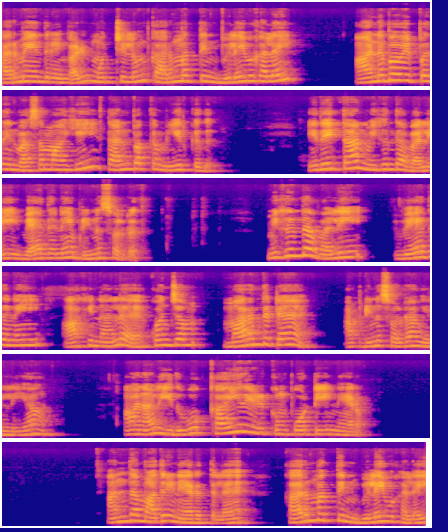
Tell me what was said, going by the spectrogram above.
கர்மேந்திரியங்கள் முற்றிலும் கர்மத்தின் விளைவுகளை அனுபவிப்பதின் வசமாகி தன் பக்கம் ஈர்க்குது. இதைத்தான் மிகுந்த வலி வேதனை அப்படின்னு சொல்றது. மிகுந்த வலி வேதனை ஆகினால கொஞ்சம் மறந்துட்டேன் அப்படின்னு சொல்றாங்க இல்லையா? ஆனால் இதுவோ கயிறு இழுக்கும் போட்டியின் நேரம். அந்த மாதிரி நேரத்துல கர்மத்தின் விளைவுகளை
